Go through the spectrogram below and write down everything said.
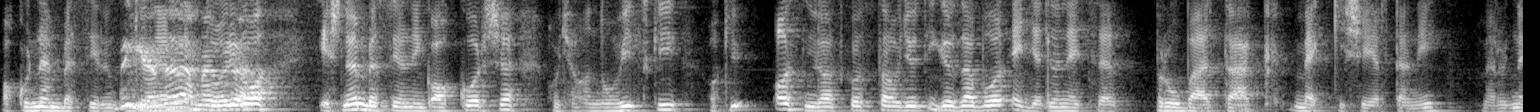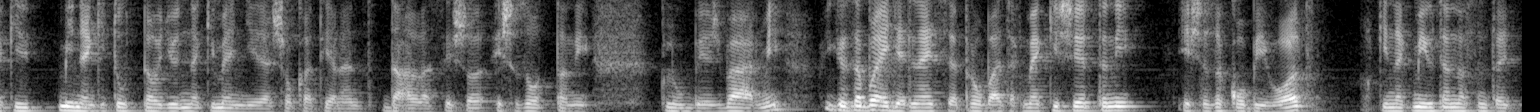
akkor nem beszélünk Igen, de nem sztoriról. És nem beszélnénk akkor se, hogyha a Novicki, aki azt nyilatkozta, hogy őt igazából egyetlen egyszer próbálták megkísérteni, mert hogy neki, mindenki tudta, hogy ő neki mennyire sokat jelent Dallas és, a, és az ottani klub és bármi. Igazából egyetlen egyszer próbálták megkísérteni, és ez a Kobi volt, akinek miután azt mondta, hogy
